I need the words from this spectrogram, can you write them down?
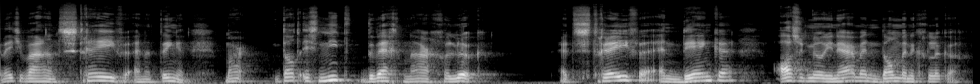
weet je, waren het streven en het dingen. Maar dat is niet de weg naar geluk. Het streven en denken, als ik miljonair ben, dan ben ik gelukkig.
